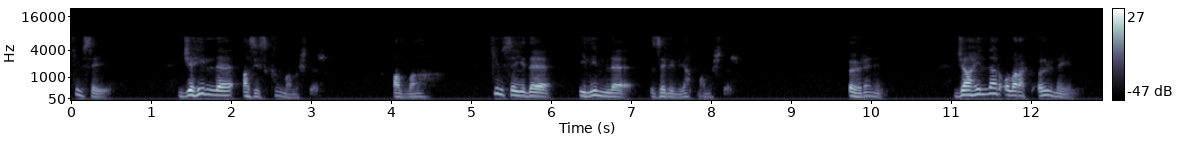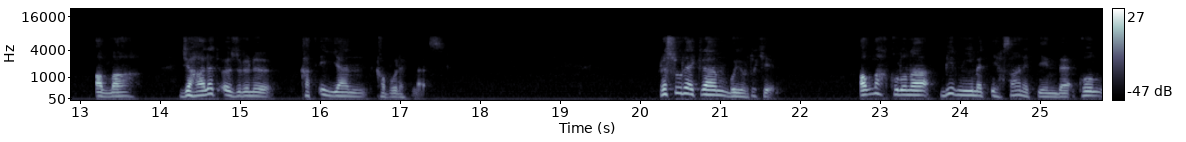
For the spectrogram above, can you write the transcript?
kimseyi cehille aziz kılmamıştır. Allah kimseyi de ilimle zelil yapmamıştır. Öğrenin. Cahiller olarak ölmeyin. Allah cehalet özrünü katiyen kabul etmez. Resul-i Ekrem buyurdu ki, Allah kuluna bir nimet ihsan ettiğinde kul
